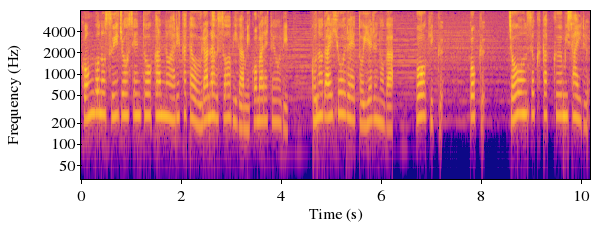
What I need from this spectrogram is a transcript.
今後の水上戦闘艦のあり方を占う装備が見込まれており、この代表例と言えるのが、大きく、極、超音速滑空ミサイル、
